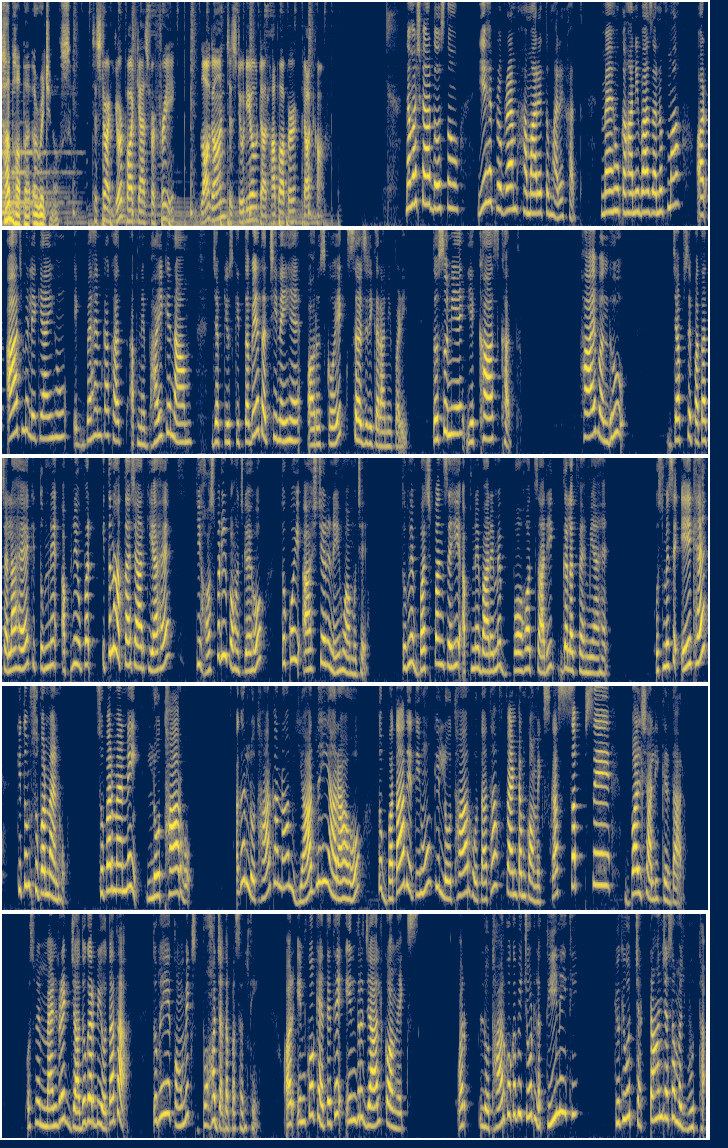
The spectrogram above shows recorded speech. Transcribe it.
Hubhopper Originals. To start your podcast for free, log on to studio.hubhopper.com. नमस्कार दोस्तों ये है प्रोग्राम हमारे तुम्हारे खत मैं हूँ कहानीबाज अनुपमा और आज मैं लेके आई हूँ एक बहन का खत अपने भाई के नाम जबकि उसकी तबीयत अच्छी नहीं है और उसको एक सर्जरी करानी पड़ी तो सुनिए ये खास खत हाय बंधु जब से पता चला है कि तुमने अपने ऊपर इतना अत्याचार किया है कि हॉस्पिटल पहुँच गए हो तो कोई आश्चर्य नहीं हुआ मुझे। तुम्हें बचपन से ही अपने बारे में बहुत सारी गलत फहमियाँ हैं। उसमें से एक है कि तुम सुपरमैन हो। सुपरमैन नहीं, लोथार हो। अगर लोथार का नाम याद नहीं आ रहा हो तो बता देती हूँ कि लोथार होता था फैंटम कॉमिक्स का सबसे बलशाली किरदार। उसमें मैंड्रिक जादूगर भी होता था। तुम्हें ये कॉमिक्स बहुत ज़्यादा पसंद थी। और इनको कहते थे इंद्रजाल कॉमिक्स। और लोथार को कभी चोट लगती ही नहीं थी, क्योंकि वो चट्टान जैसा मज़बूत था।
